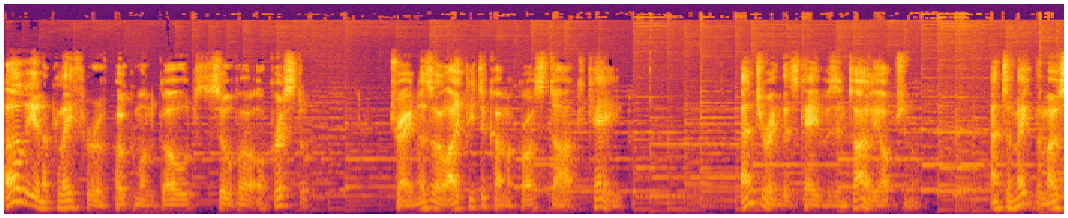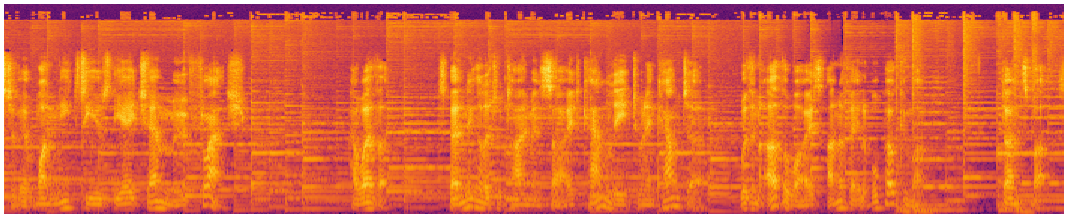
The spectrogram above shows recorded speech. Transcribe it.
Early in a playthrough of Pokemon Gold, Silver, or Crystal, trainers are likely to come across Dark Cave. Entering this cave is entirely optional, and to make the most of it one needs to use the HM move Flash. However, spending a little time inside can lead to an encounter with an otherwise unavailable Pokemon, Dunsparce.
